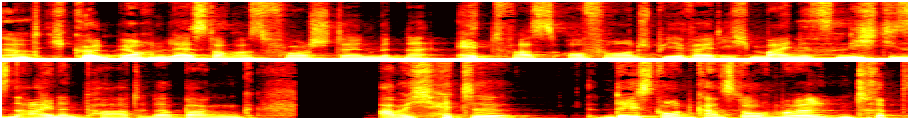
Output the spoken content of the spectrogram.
Ja. Und ich könnte mir auch ein Last of Us vorstellen mit einer etwas offeneren Spielwelt. Ich meine jetzt nicht diesen einen Part in der Bank, aber ich hätte Days Gone kannst du auch mal einen Trip,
